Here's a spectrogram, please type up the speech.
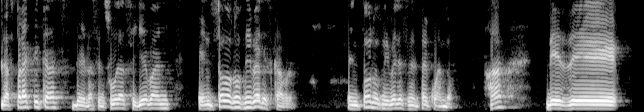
las prácticas de la censura se llevan en todos los niveles, cabrón. En todos los niveles en el taekwondo. Ajá desde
